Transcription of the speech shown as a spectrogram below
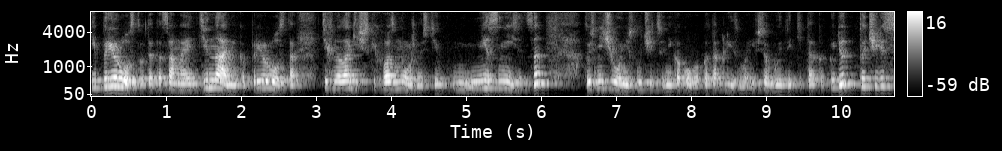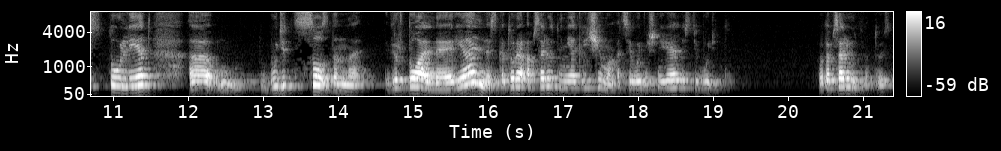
и прирост, вот эта самая динамика прироста технологических возможностей не снизится, то есть ничего не случится, никакого катаклизма, и все будет идти так, как идет, то через сто лет э, будет создана виртуальная реальность, которая абсолютно неотличима от сегодняшней реальности будет. Вот абсолютно, то есть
